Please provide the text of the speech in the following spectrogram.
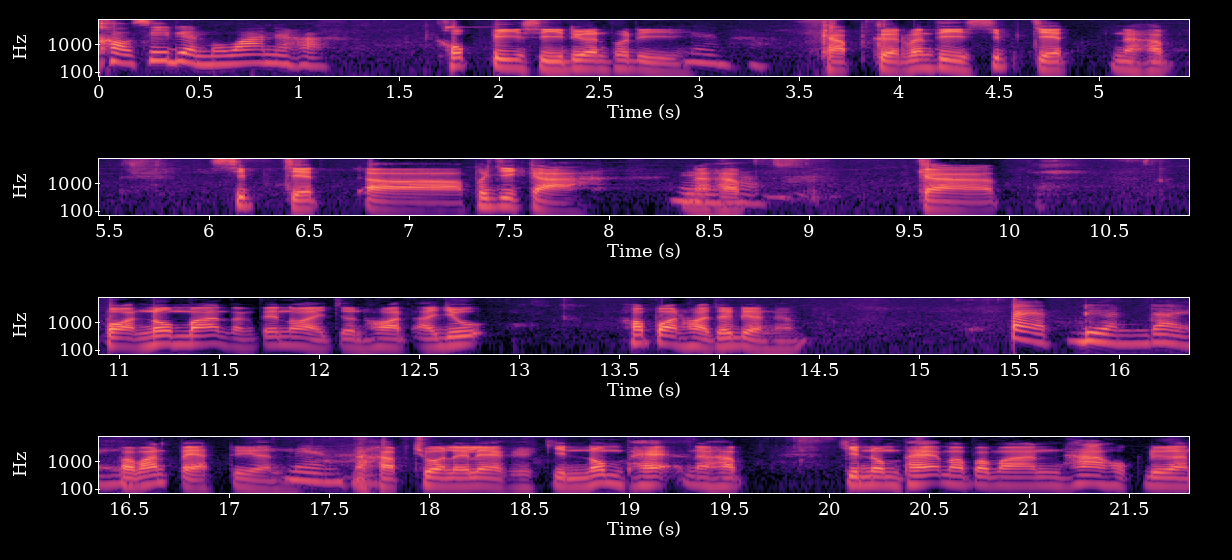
เขาสี่เดือนเมื่อวานเนี่ยค่ะครบปี4เดือนพอดีแม่นค่ะ ครับเกิดวันที่ 17 นะครับ 17อ่าพฤศจิกาแม่ นะครับกะป้อนนมมาตั้งแต่น้อยจนฮอดอายุเฮาป้อนฮอดจักเดือนครับแปดเดือนได้ประมาณ 8 เดือนแม่นค่ะนะครับช่วงแรกๆก็กินนมแพะนะครับ กินนมแพะมาประมาณ 5-6 เดือน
